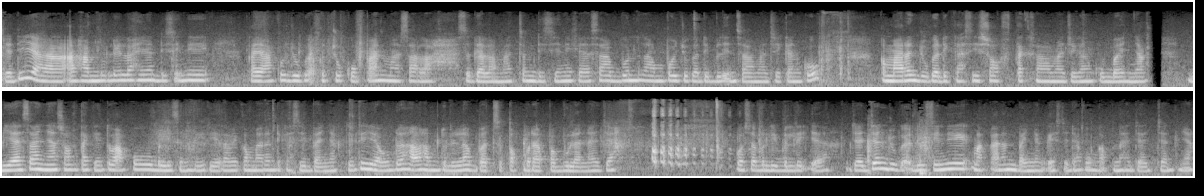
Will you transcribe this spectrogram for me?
Jadi ya Alhamdulillah ya di sini kayak aku juga kecukupan masalah segala macam di sini. Kayak sabun sampo juga dibeliin sama majikanku kemarin juga dikasih softtek sama majikanku banyak. Biasanya softtek itu aku beli sendiri tapi kemarin dikasih banyak. Jadi ya udah alhamdulillah buat stok berapa bulan aja. Gak usah beli-beli ya. Jajan juga di sini makanan banyak guys. Jadi aku nggak pernah jajan ya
